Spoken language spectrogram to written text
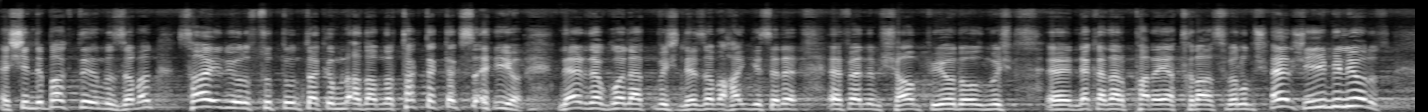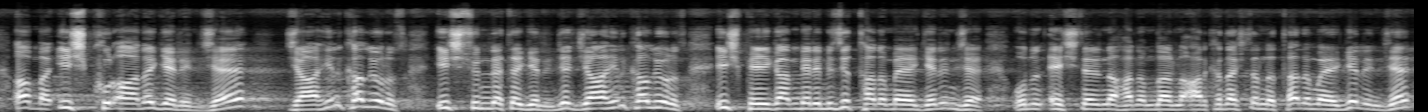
E şimdi baktığımız zaman sayıyoruz tuttuğun takımın adamlar tak tak tak sayıyor. Nerede gol atmış, ne zaman hangi sene efendim şampiyon olmuş, e, ne kadar paraya transfer olmuş her şeyi biliyoruz. Ama iş Kur'an'a gelince cahil kalıyoruz. İş sünnete gelince cahil kalıyoruz. İş peygamberimizi tanımaya gelince, onun eşlerini, hanımlarını, arkadaşlarını tanımaya gelince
